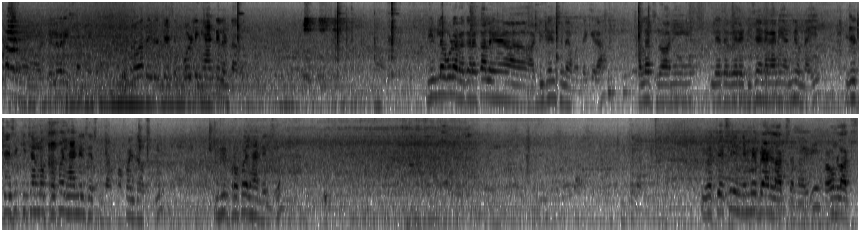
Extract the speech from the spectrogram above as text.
కూడా మేము డెలివరీ ఇస్తాం మీకు. తర్వాత ఇది వచ్చేసి ఫోల్డింగ్ హ్యాండిల్ అంటారు. దీంట్లో కూడా రకరకాలైన డిజైన్స్ ఉన్నాయి మన దగ్గర. కలర్స్ కానీ లేదా వేరే డిజైన్ కానీ అన్నీ ఉన్నాయి. ఇది వచ్చేసి కిచెన్లో ప్రొఫైల్ హ్యాండిల్స్ వేసుకుంటారు ప్రొఫైల్ డోర్స్కి ఇవి ప్రొఫైల్ హ్యాండిల్స్ ఇవి వచ్చేసి నిమ్మి బ్రాండ్ లాక్స్ అన్నవి ఇది రౌండ్ లాక్స్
